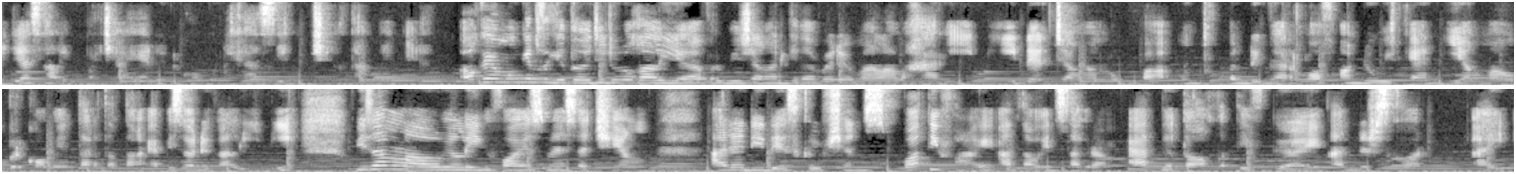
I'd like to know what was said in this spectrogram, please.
aja saling percaya dan komunikasi kunci utamanya oke mungkin segitu aja dulu kali ya perbincangan kita pada malam hari ini dan jangan lupa untuk pendengar Love on the Weekend yang mau berkomentar tentang episode kali ini bisa melalui link voice message yang ada di description Spotify atau Instagram at the talkative guy underscore ID.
